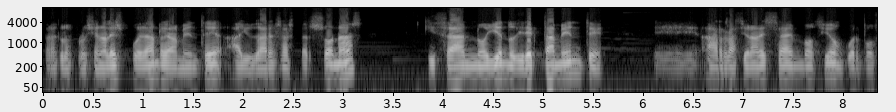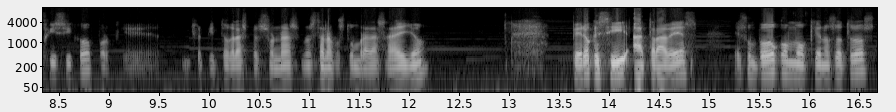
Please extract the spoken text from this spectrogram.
para que los profesionales puedan realmente ayudar a esas personas, quizá no yendo directamente eh, a relacionar esa emoción cuerpo-físico, porque repito que las personas no están acostumbradas a ello, pero que sí a través, es un poco como que nosotros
